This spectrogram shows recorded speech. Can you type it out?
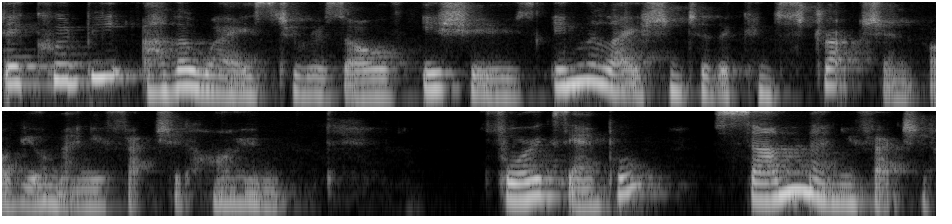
There could be other ways to resolve issues in relation to the construction of your manufactured home. For example, some manufactured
